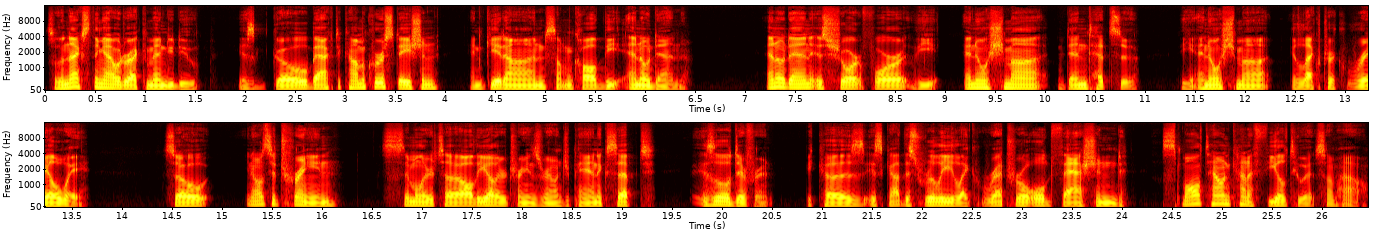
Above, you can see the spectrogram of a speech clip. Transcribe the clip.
So the next thing I would recommend you do is go back to Kamakura Station and get on something called the Enoden. Enoden is short for the Enoshima Dentetsu, the Enoshima Electric Railway. So, you know, it's a train similar to all the other trains around Japan, except it's a little different because it's got this really like retro, old fashioned, small town kind of feel to it somehow.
